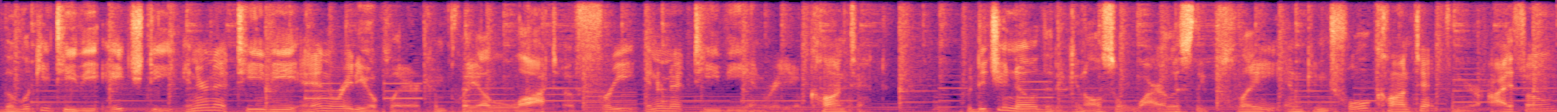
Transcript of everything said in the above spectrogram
the Looky TV HD Internet TV and radio player can play a lot of free Internet TV and radio content. But did you know that it can also wirelessly play and control content from your iPhone,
